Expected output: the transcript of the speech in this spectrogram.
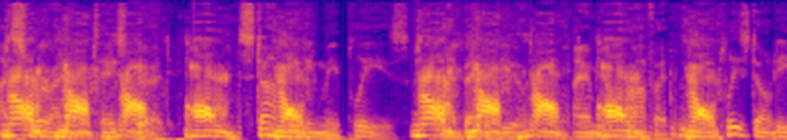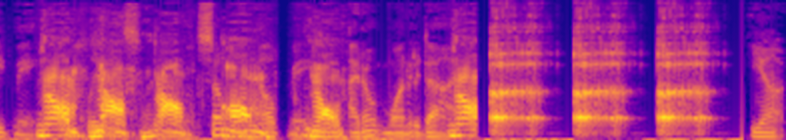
I swear I don't taste good. Stop eating me please. I beg of you. I am your prophet. Please don't eat me. Please. Someone help me. I don't want to die. Yuck.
